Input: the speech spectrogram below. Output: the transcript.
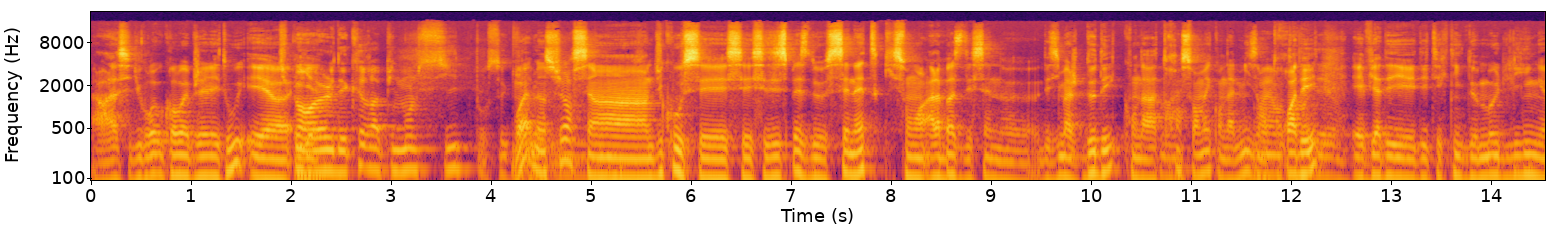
Alors là, c'est du gros, gros WebGL et tout. Et, euh, tu peux euh, le décrire rapidement le site pour ceux qui. Ouais, bien sûr. C'est un, du coup, c'est des espèces de scénettes qui sont à la base des scènes, euh, des images 2D qu'on a transformées, qu'on a mises en 3D, et via des, des, techniques de modeling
